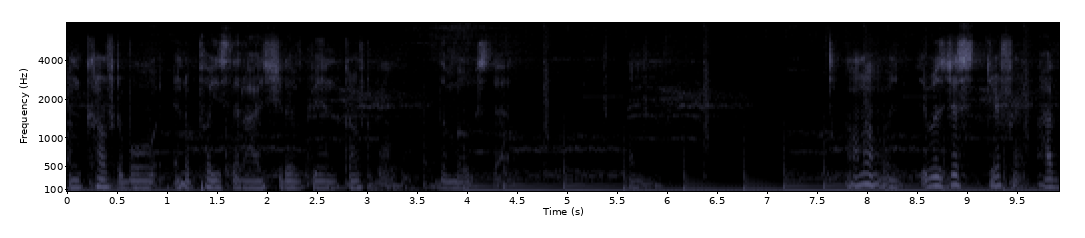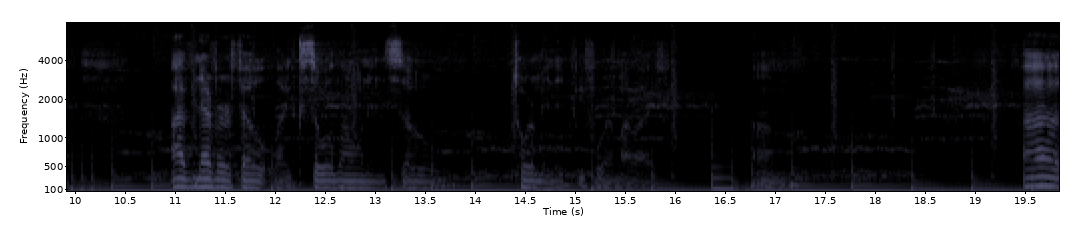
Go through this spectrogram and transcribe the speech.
uncomfortable in a place that I should have been comfortable the most at. I don't know. It, it was just different. I've I've never felt like so alone and so tormented before in my life. Um, uh,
